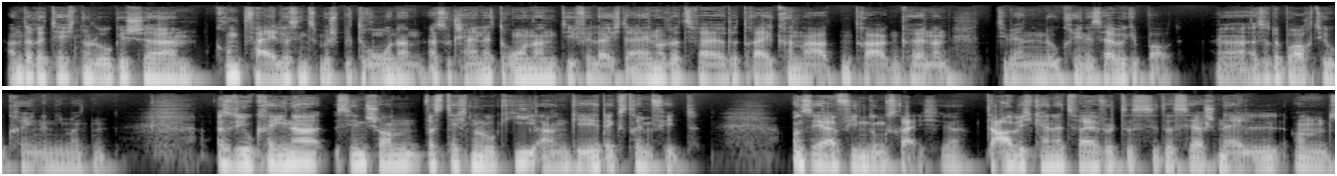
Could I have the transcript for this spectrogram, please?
Andere technologische Grundpfeiler sind zum Beispiel Drohnen, also kleine Drohnen, die vielleicht ein oder zwei oder drei Granaten tragen können. Die werden in der Ukraine selber gebaut. Ja, also da braucht die Ukraine niemanden. Also die Ukrainer sind schon, was Technologie angeht, extrem fit und sehr erfindungsreich. Ja. Da habe ich keine Zweifel, dass sie da sehr schnell und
